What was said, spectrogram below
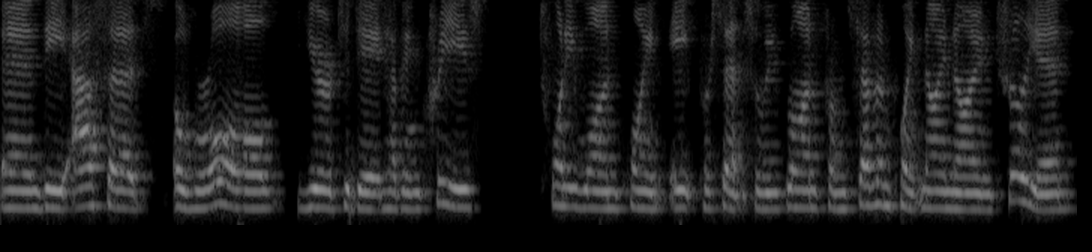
And the assets overall year to date have increased 21.8%. So we've gone from 7.99 trillion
